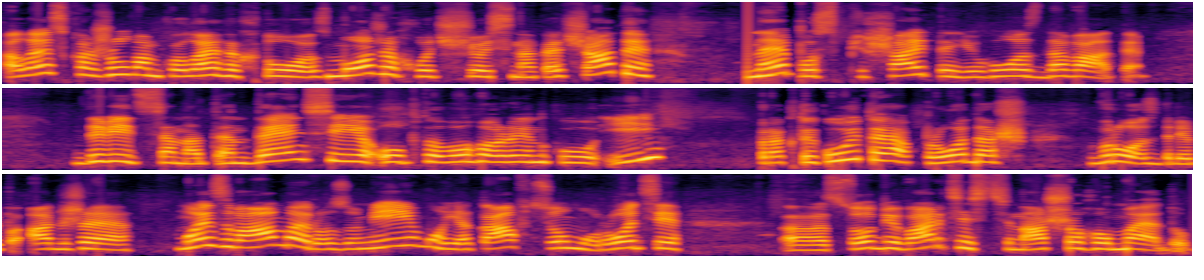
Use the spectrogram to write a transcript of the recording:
Але скажу вам, колеги, хто зможе хоч щось накачати, не поспішайте його здавати. Дивіться на тенденції оптового ринку і практикуйте продаж в роздріб, адже ми з вами розуміємо, яка в цьому році е, собівартість нашого меду.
